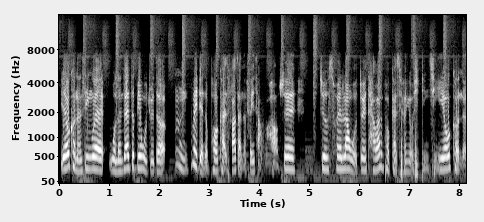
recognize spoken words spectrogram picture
也有可能是因为我人在这边，我觉得嗯瑞典的 podcast 发展的非常好，所以。就是会让我对台湾的 podcast 很有心情，也有可能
